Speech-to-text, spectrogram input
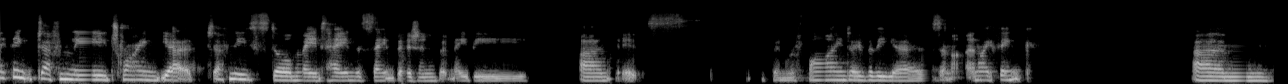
I think definitely trying, yeah, definitely still maintain the same vision, but maybe um, it's been refined over the years, and and I think um,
